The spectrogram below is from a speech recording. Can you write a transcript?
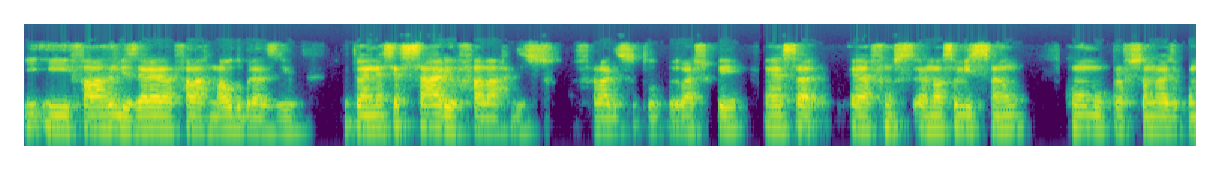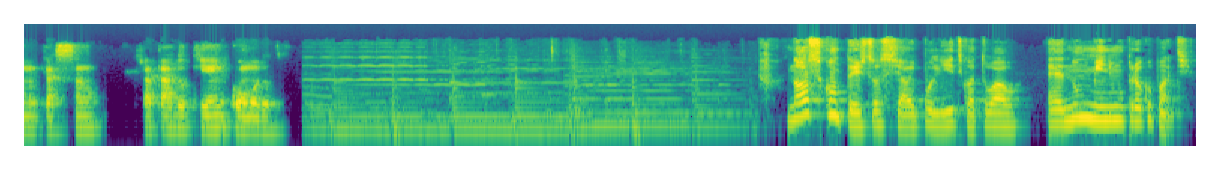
e, e falar da miséria era falar mal do Brasil. Então é necessário falar disso falar disso tudo. Eu acho que essa é a, é a nossa missão como profissionais de comunicação, tratar do que é incômodo. Nosso contexto social e político atual é, no mínimo, preocupante.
